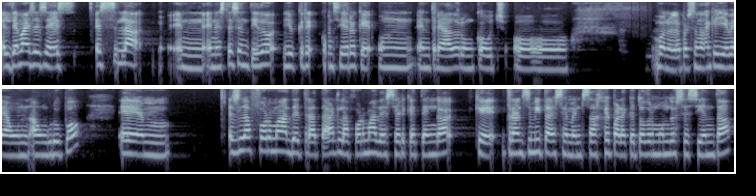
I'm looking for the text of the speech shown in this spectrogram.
El tema es ese, es, es la, en, este sentido, yo considero que un entrenador, un coach o, bueno, la persona que lleve a un, a un grupo, em, es la forma de tratar, la forma de ser que tenga, que transmita ese mensaje para que todo el mundo se sienta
